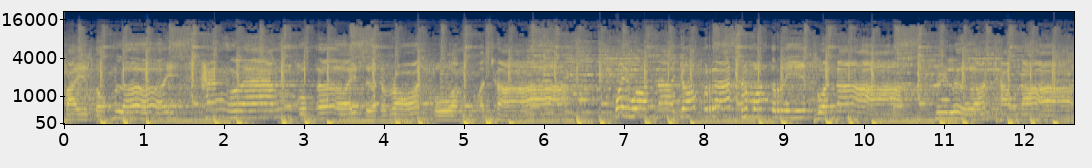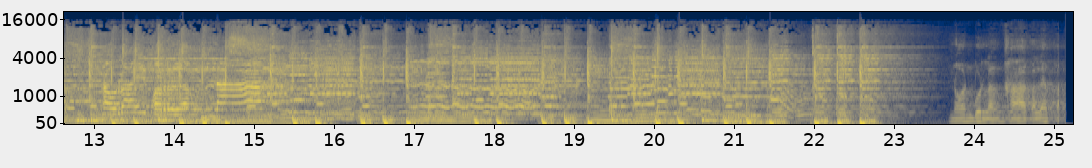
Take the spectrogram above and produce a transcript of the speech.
ไม่ตกเลยแห้งแล้งอกเอ่ยเดือดร้อนปวงประชาไว้วอนนายกรัฐมนตรีทั่วหน้าช่วยเหลือชาวนาเท่าไรพอเรื่องน้ำนอนบนหลังคากันแล้วครับ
